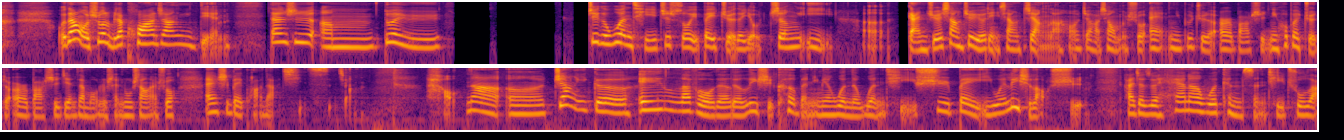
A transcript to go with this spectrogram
我当然我说的比较夸张一点，但是嗯，对于这个问题之所以被觉得有争议，呃。感觉上就有点像这样了哈，就好像我们说，哎，你不觉得二二八事，你会不会觉得二二八事件在某种程度上来说，哎，是被夸大其词这样？好，那呃，这样一个 A level 的的历史课本里面问的问题，是被一位历史老师，他叫做 Hannah Wilkinson 提出来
